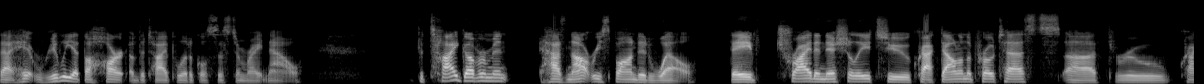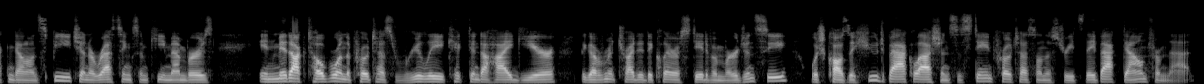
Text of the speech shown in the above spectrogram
that hit really at the heart of the Thai political system right now. The Thai government has not responded well. They've tried initially to crack down on the protests uh, through cracking down on speech and arresting some key members. In mid October, when the protests really kicked into high gear, the government tried to declare a state of emergency, which caused a huge backlash and sustained protests on the streets. They backed down from that.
